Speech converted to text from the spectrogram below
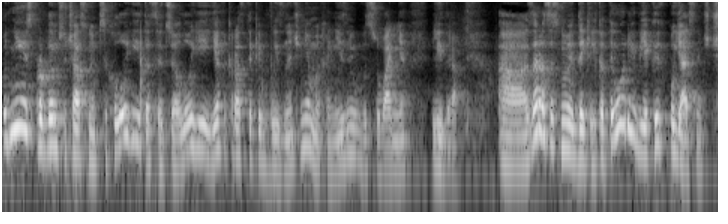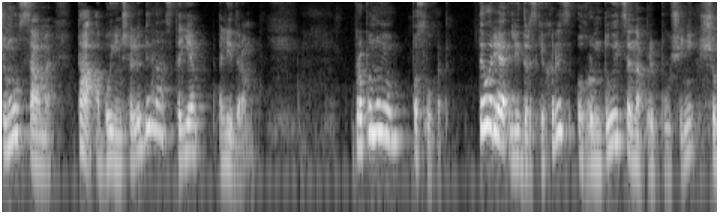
Однією з проблем сучасної психології та соціології є якраз таки визначення механізмів висування лідера. А зараз існує декілька теорій, в яких пояснять, чому саме та або інша людина стає лідером. Пропоную послухати. Теорія лідерських рис ґрунтується на припущенні, що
